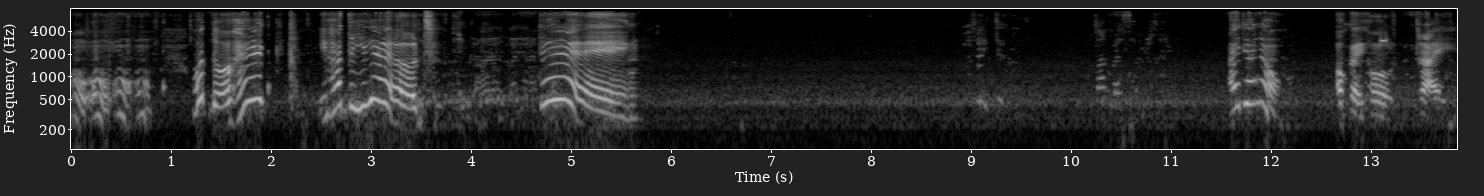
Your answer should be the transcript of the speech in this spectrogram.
Oh, oh, oh, oh. What the heck? You had the yield. I. Dang. What did I do? Did I mess up your thing? I don't know. Okay, hold, try.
